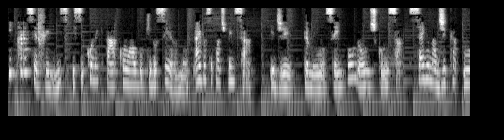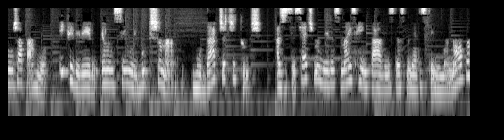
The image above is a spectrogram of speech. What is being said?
e para ser feliz e se conectar com algo que você ama. Aí você pode pensar, e de também não sei por onde começar. Segue uma dica em um jabá meu. Em fevereiro eu lancei um e-book chamado Mudar de Atitude as 17 maneiras mais rentáveis das mulheres terem uma nova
